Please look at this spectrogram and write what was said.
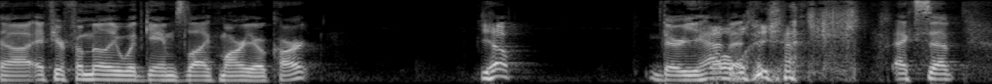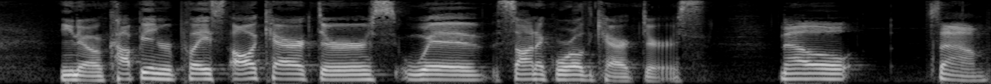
Uh, if you're familiar with games like Mario Kart, Yep. There you have Oh, it. Except, you know, copy and replace all characters with Sonic World characters. now, Sam,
